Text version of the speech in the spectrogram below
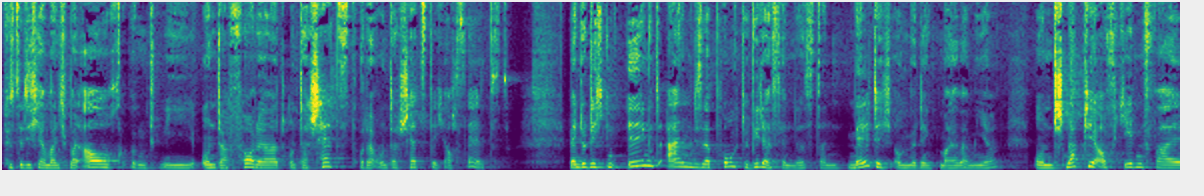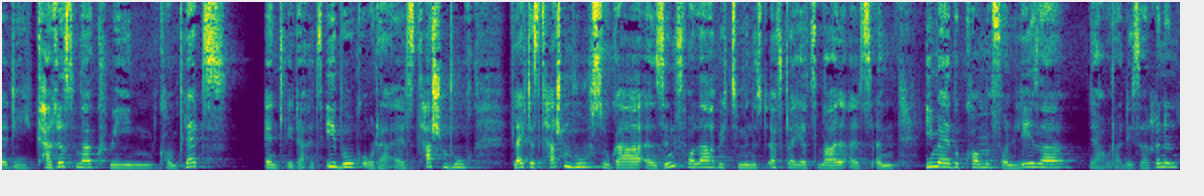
fühlst du dich ja manchmal auch irgendwie unterfordert, unterschätzt oder unterschätzt dich auch selbst. Wenn du dich in irgendeinem dieser Punkte wiederfindest, dann melde dich unbedingt mal bei mir und schnapp dir auf jeden Fall die Charisma Queen komplett entweder als E-Book oder als Taschenbuch. Vielleicht ist Taschenbuch sogar äh, sinnvoller, habe ich zumindest öfter jetzt mal als ähm, E-Mail bekommen von Leser ja, oder Leserinnen,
